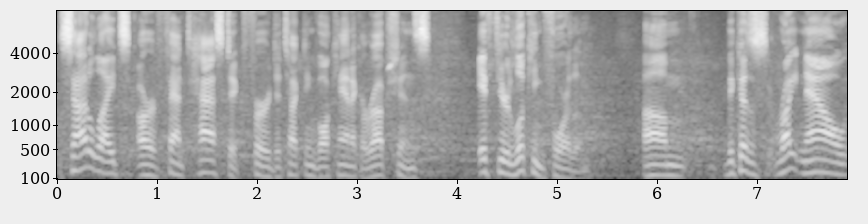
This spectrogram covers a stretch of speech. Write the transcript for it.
Satellites are fantastic for detecting volcanic eruptions if you're looking for them. Um, because right now,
